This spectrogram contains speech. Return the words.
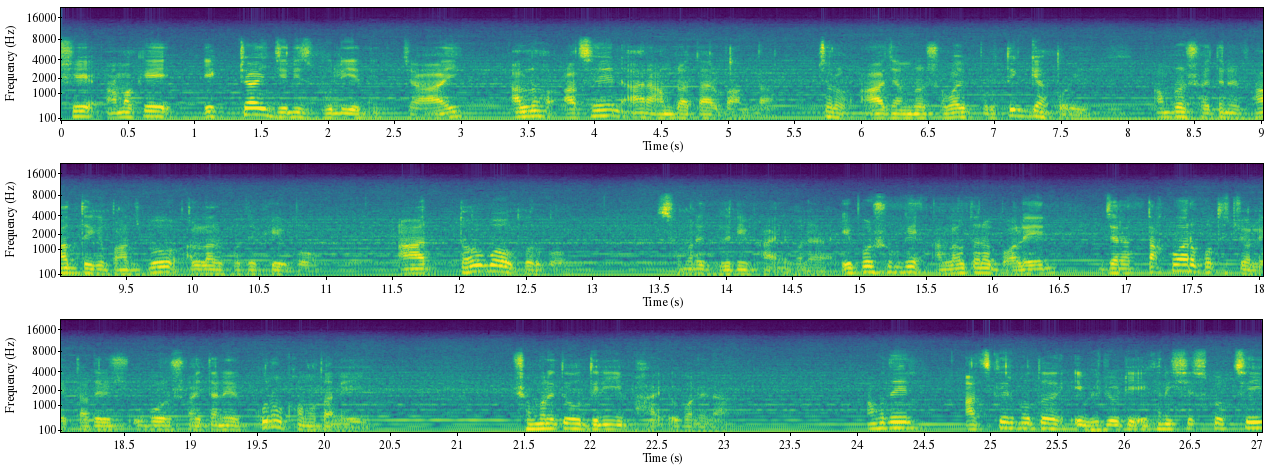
সে আমাকে একটাই জিনিস ভুলিয়ে দিতে চায়, আল্লাহ আছেন আর আমরা তার বান্দা। চলো, আজ আমরা সবাই প্রতিজ্ঞা করি, আমরা শয়তানের ফাঁদ থেকে বাঁচবো, আল্লাহর পথে ফিরব আর তওবাও করব। সমানিত দিনী ভাই বোনেরা, এ প্রসঙ্গে আল্লাহ তারা বলেন, যারা তাকওয়ার পথে চলে, তাদের উপর শয়তানের কোনো ক্ষমতা নেই। সম্মানিত দিনী ভাই বোনেরা, আমাদের আজকের মতো এই ভিডিওটি এখানে শেষ করছি।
